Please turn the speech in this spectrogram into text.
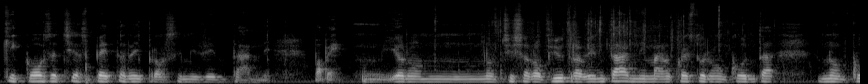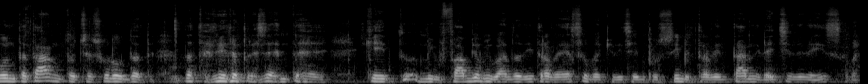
che cosa ci aspetta nei prossimi vent'anni. Vabbè, io non, non, ci sarò più tra vent'anni, ma questo non conta, non conta tanto, c'è solo da, da tenere presente che Fabio mi guarda di traverso perché dice impossibile, tra vent'anni lei ci deve essere.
